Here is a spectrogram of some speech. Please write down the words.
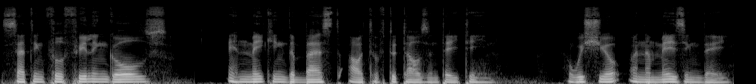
setting fulfilling goals and making the best out of 2018. I wish you an amazing day.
